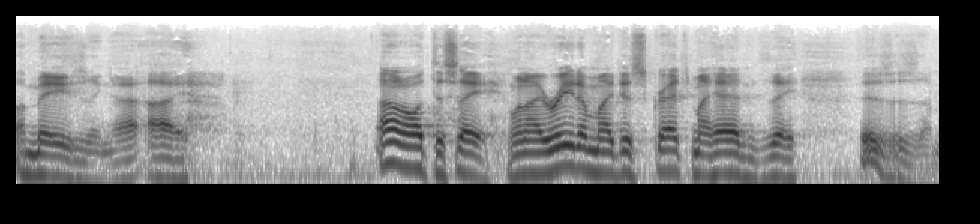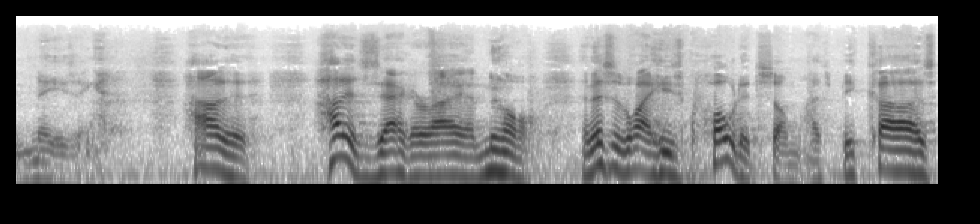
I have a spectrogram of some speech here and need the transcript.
amazing. I, I, I don't know what to say. When I read them, I just scratch my head and say, "This is amazing." How did how did Zechariah know? And this is why he's quoted so much because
